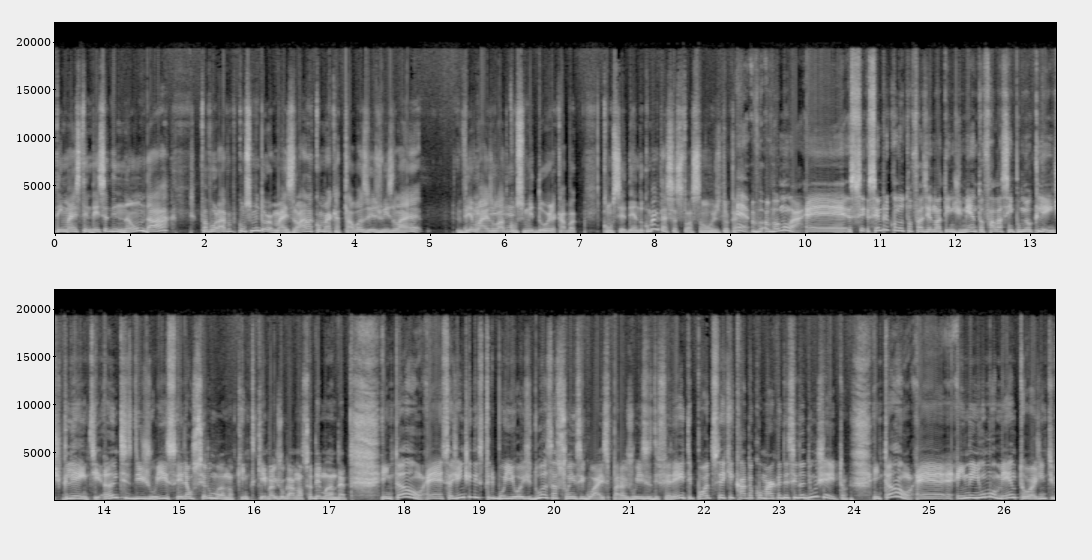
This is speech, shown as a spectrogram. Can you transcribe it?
tem mais tendência de não dar favorável para o consumidor, mas lá na comarca tal, às vezes o juiz lá é- vê mais o lado do consumidor, acaba concedendo. Como é que tá essa situação hoje, Caio? É, vamos lá. É, se- sempre quando eu tô fazendo um atendimento, eu falo assim pro meu cliente: cliente, antes de juiz, ele é um ser humano, quem, quem vai julgar a nossa demanda. Então, é, se a gente distribuir hoje duas ações iguais para juízes diferentes, pode ser que cada comarca decida de um jeito. Então, é, em nenhum momento a gente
